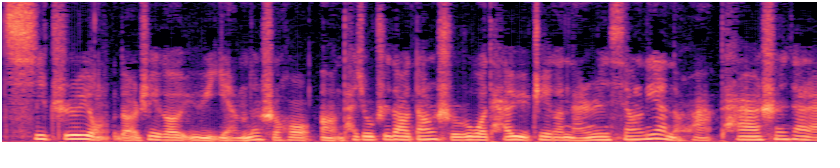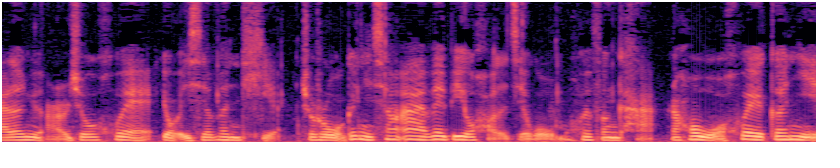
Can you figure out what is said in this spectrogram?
七之勇的这个语言的时候，嗯，他就知道当时如果他与这个男人相恋的话，他生下来的女儿就会。会有一些问题，就是我跟你相爱未必有好的结果，我们会分开，然后我会跟你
